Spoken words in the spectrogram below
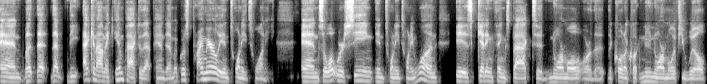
and but that that the economic impact of that pandemic was primarily in 2020 and so what we're seeing in 2021 is getting things back to normal or the, the quote unquote new normal, if you will,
